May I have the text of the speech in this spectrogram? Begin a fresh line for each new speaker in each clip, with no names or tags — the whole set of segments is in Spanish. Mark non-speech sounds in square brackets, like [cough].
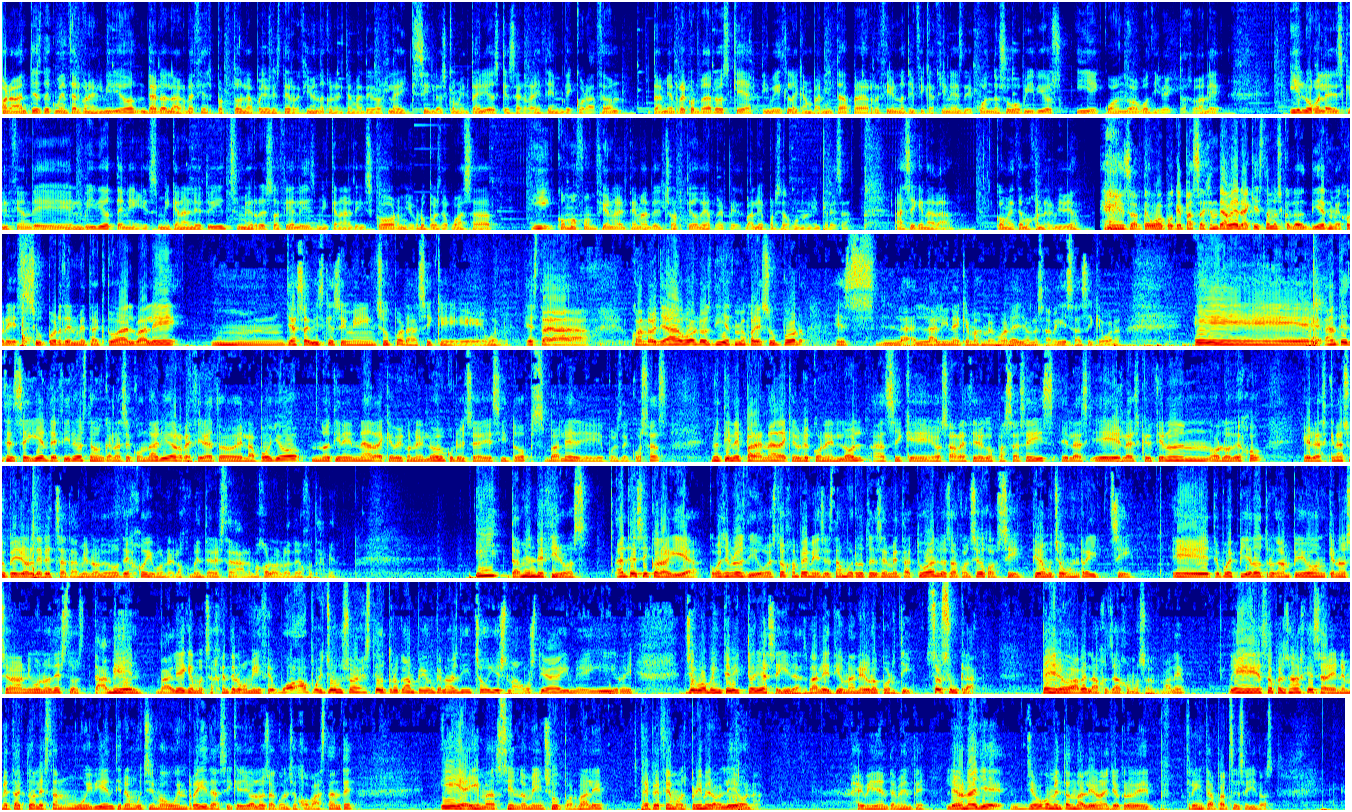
Bueno, antes de comenzar con el vídeo, daros las gracias por todo el apoyo que estoy recibiendo con el tema de los likes y los comentarios que se agradecen de corazón. También recordaros que activéis la campanita para recibir notificaciones de cuando subo vídeos y cuando hago directos, ¿vale? Y luego en la descripción del vídeo tenéis mi canal de Twitch, mis redes sociales, mi canal de Discord, mis grupos de WhatsApp y cómo funciona el tema del sorteo de RPs, ¿vale? Por si a alguno le interesa. Así que nada, comencemos con el vídeo. [laughs] Sarte guapo, ¿qué pasa gente? A ver, aquí estamos con los 10 mejores support del meta actual, ¿vale? Mm, ya sabéis que soy main support, así que bueno, esta cuando ya hago los 10 mejores support es la, línea que más me muere, ya lo sabéis, así que bueno. Eh, antes de seguir, deciros, tengo un canal secundario, agradeceré todo el apoyo, no tiene nada que ver con el LOL, curiosidades y tops, ¿vale? De, pues de cosas, no tiene para nada que ver con el LOL, así que os agradeceré que os pasaseis, en la, descripción os lo dejo, en la esquina superior derecha también os lo dejo y bueno, en los comentarios a lo mejor os lo dejo también. Y también deciros, antes de ir con la guía, como siempre os digo, estos campeones están muy rotos en meta actual, os aconsejo, sí. Tiene mucho win rate, sí. Eh, ¿Te puedes pillar otro campeón que no sea ninguno de estos? También, ¿vale? Que mucha gente luego me dice, wow, pues yo uso a este otro campeón que no has dicho y es la hostia y me llevo 20 victorias seguidas, ¿vale? Tío, me alegro por ti. Sos un crack. Pero a ver las cosas como son, ¿vale? Eh, estos personajes en el meta actual están muy bien, tienen muchísimo win rate, así que yo los aconsejo bastante. Y ahí más siendo main support, ¿vale? Empecemos. Primero, Leona. Evidentemente. Leona, llevo comentando a Leona, yo creo que 30 parches seguidos.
